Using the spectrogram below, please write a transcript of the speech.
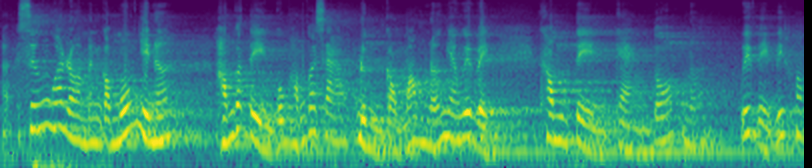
À, sướng quá rồi, mình còn muốn gì nữa? Không có tiền cũng không có sao, đừng cầu mong nữa nghe quý vị. Không tiền càng tốt nữa. Quý vị biết không?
